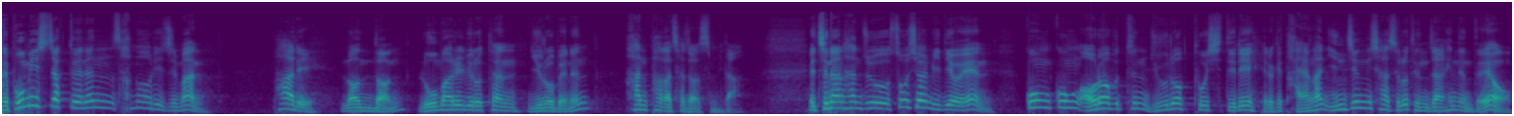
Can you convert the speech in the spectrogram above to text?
네, 봄이 시작되는 3월이지만 파리, 런던, 로마를 비롯한 유럽에는 한파가 찾아왔습니다. 네, 지난 한 주 소셜미디어엔 꽁꽁 얼어붙은 유럽 도시들이 이렇게 다양한 인증샷으로 등장했는데요.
